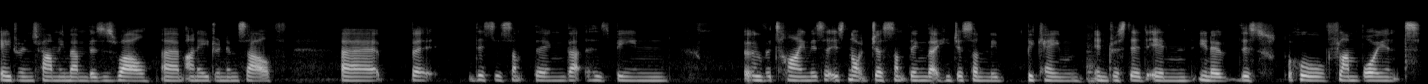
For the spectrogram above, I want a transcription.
Adrian's family members as well, um, and Adrian himself. Uh, but this is something that has been over time. It's, it's not just something that he just suddenly became interested in, you know, this whole flamboyant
